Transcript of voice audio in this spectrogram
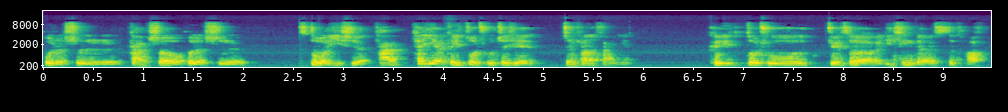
或者是感受或者是自我意识，他他依然可以做出这些正常的反应，可以做出决策、理性的思考，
